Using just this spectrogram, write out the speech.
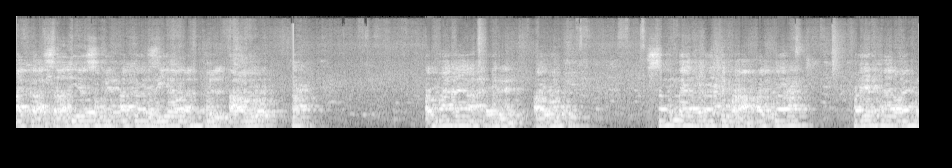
Aka Sadia Sumin Aka Zia Mahfil Aur Amana Helen Aur Sanglah Fatima Aka Fayha Mahfil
